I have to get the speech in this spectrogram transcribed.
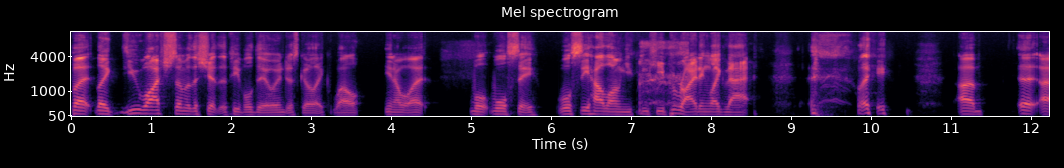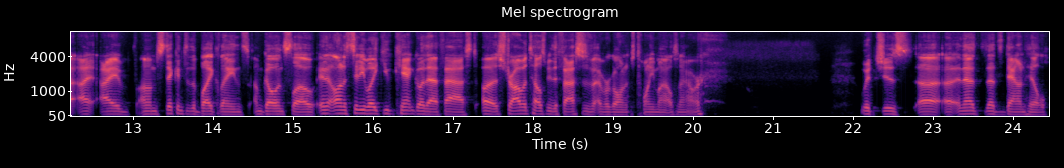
but like you watch some of the shit that people do and just go like, well, you know what? We'll we'll see. We'll see how long you can keep riding like that. like um uh, I I I'm sticking to the bike lanes. I'm going slow. And on a city bike, you can't go that fast. Uh Strava tells me the fastest I've ever gone is 20 miles an hour. Which is uh, uh and that that's downhill.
